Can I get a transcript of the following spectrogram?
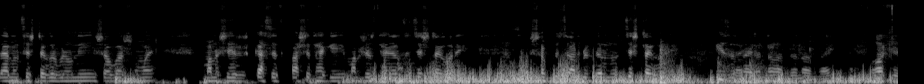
জানার চেষ্টা করবেন। উনি সবার সময় মানুষের কাছে পাশে থাকে মানুষের থাকার চেষ্টা করে সব কিছু আপডেট দেওয়ার চেষ্টা করে। এই জন্য ধন্যবাদ ধন্যবাদ ভাই। ওকে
